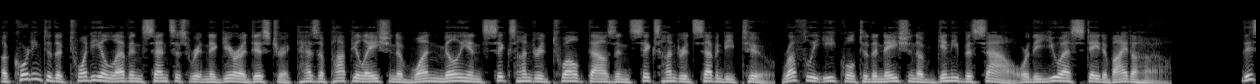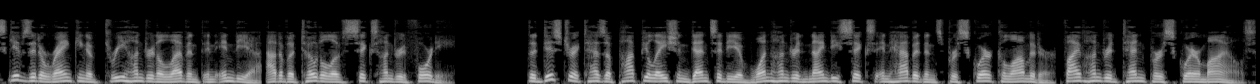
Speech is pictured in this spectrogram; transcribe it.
According to the 2011 census Ratnagiri district has a population of 1,612,672, roughly equal to the nation of Guinea-Bissau or the U.S. state of Idaho. This gives it a ranking of 311th in India out of a total of 640. The district has a population density of 196 inhabitants per square kilometre 510 per square miles.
